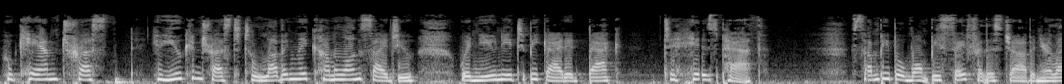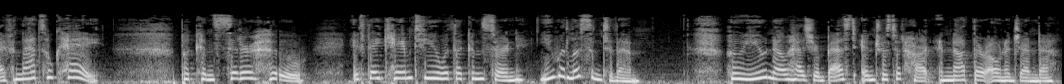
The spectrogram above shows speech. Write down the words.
who can trust, who you can trust to lovingly come alongside you when you need to be guided back to His path. Some people won't be safe for this job in your life, and that's okay. But consider who, if they came to you with a concern, you would listen to them. Who you know has your best interest at heart and not their own agenda.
